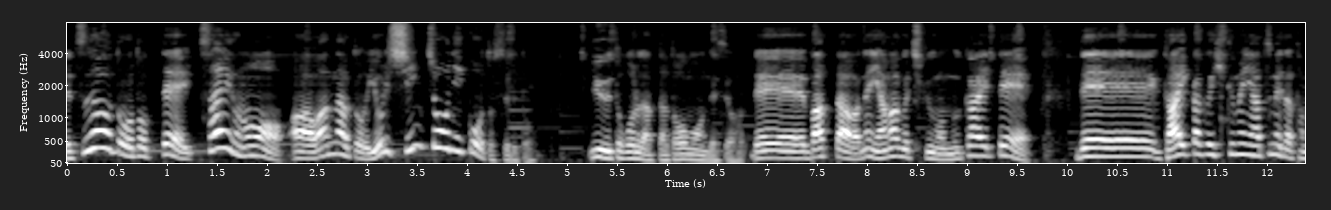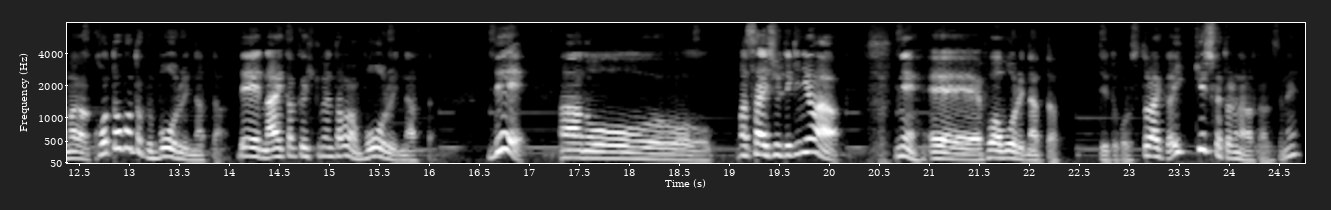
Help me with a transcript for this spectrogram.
で2アウトを取って最後のあ1アウトをより慎重にいこうとすると。いうところだったと思うんですよ。でバッターはね山口君を迎えてで外角低めに集めた球がことごとくボールになった。で内角低めの球がボールになった。であのー、まあ、最終的にはね、えー、フォアボールになった。っていうところストライクが1球しか取れなかったんですよね。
